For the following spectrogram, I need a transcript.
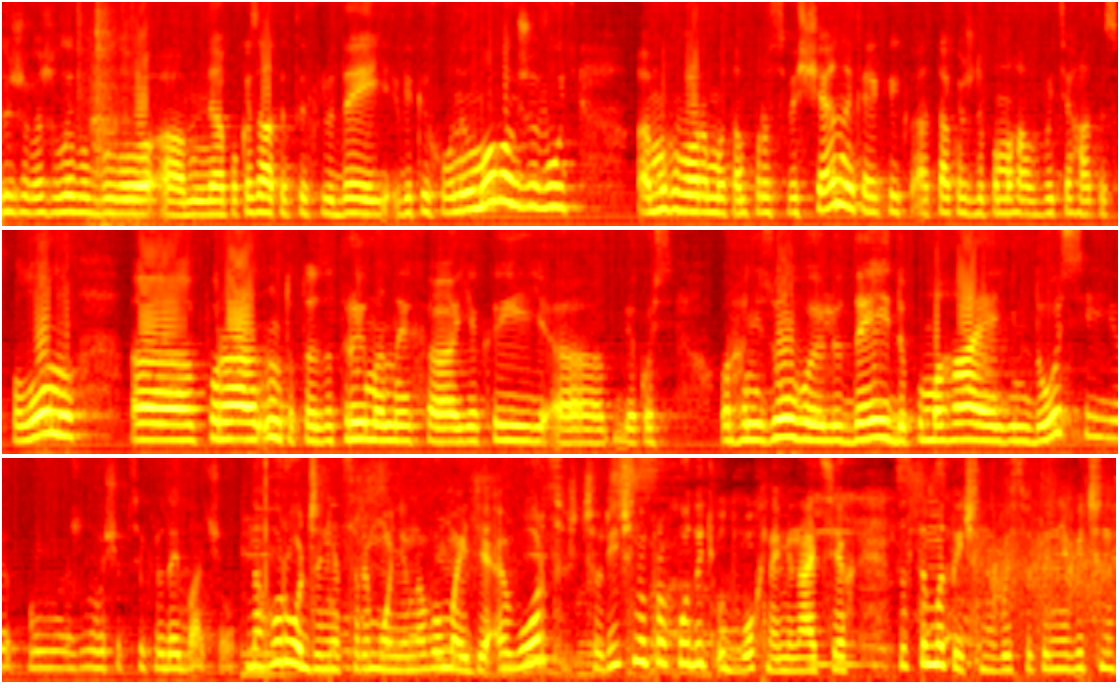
Дуже важливо було ем, показати тих людей, в яких вони умовах живуть. Ми говоримо там про священника, який також допомагав витягати з полону е, пора, ну, тобто затриманих, е, який е, якось організовує людей, допомагає їм досі. І от мені важливо, щоб цих людей бачили. Нагородження церемонії Новомедіа Awards щорічно проходить у двох номінаціях: систематичне висвітлення вічних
